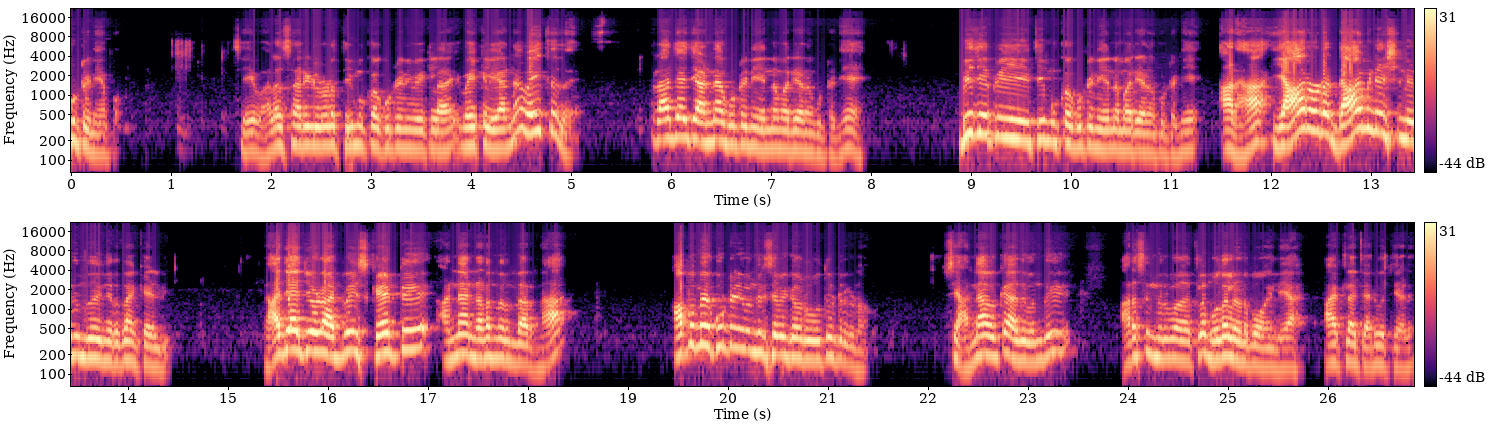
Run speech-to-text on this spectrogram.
கூட்டணி அப்போ. சரி வலதுசாரிகளோட திமுக கூட்டணி வைக்கல வைக்கலையான்னா வைத்தது. ராஜாஜி அண்ணா கூட்டணி என்ன மாதிரியான கூட்டணி? பிஜேபி திமுக கூட்டணி என்ன மாதிரியான கூட்டணி? ஆனால் யாரோட டாமினேஷன் இருந்ததுங்கிறது தான் கேள்வி. ராஜாஜியோட அட்வைஸ் கேட்டு அண்ணா நடந்திருந்தாருன்னா அப்பவுமே கூட்டணி மந்திரி சபைக்கு அவர் ஒத்துட்டு இருக்கணும். சரி அண்ணாவுக்கு அது வந்து அரசு நிர்வாகத்தில் முதல் அனுபவம் இல்லையா? ஆயிரத்தி தொள்ளாயிரத்தி அறுபத்தி ஏழு.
